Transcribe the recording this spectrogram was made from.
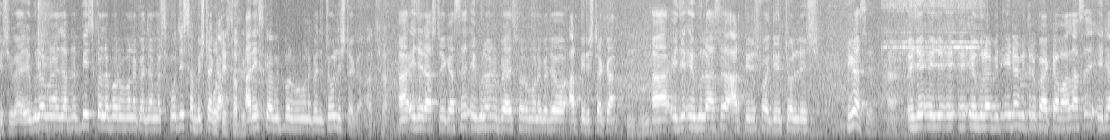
বেশি ভাই। এগুলো মানে যে আপনি পিস করলে পড়ব মনে করেন আমার পঁচিশ ছাব্বিশ টাকা। আর স্কোয়ার ফিট পড়ব মনে করেন চল্লিশ টাকা। আচ্ছা। হ্যাঁ এই যে রাষ্ট্রিক আছে এগুলোর প্রাইস পড়ব মনে করেন আটত্রিশ টাকা। এই যে এগুলো আছে আটত্রিশ পঁয়ত্রিশ চল্লিশ। ঠিক আছে? হ্যাঁ। এই যে এই যে এগুলার ভিতরে এটার ভিতরে কয়েকটা মাল আছে এটা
